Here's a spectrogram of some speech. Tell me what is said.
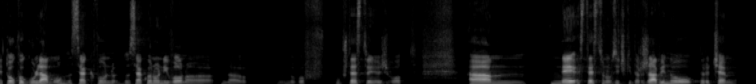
е толкова голямо на всяко, на всяко едно ниво на, на в обществения живот. Не естествено всички държави, но да речем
